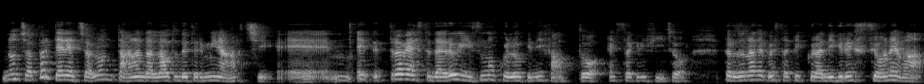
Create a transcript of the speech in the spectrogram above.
non ci appartiene e ci allontana dall'autodeterminarci e, e, traveste da eroismo quello che di fatto è sacrificio. Perdonate questa piccola digressione, ma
